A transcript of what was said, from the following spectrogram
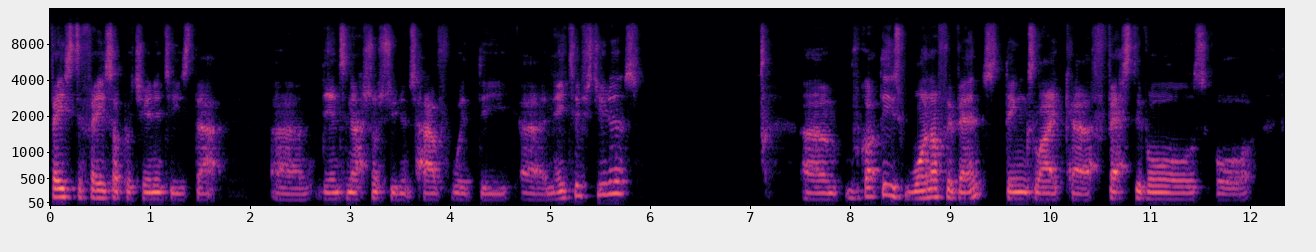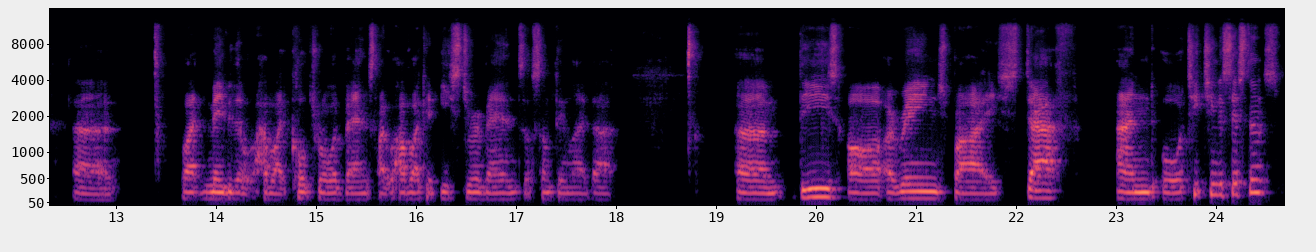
face-to-face opportunities that um, the international students have with the uh, native students, um, we've got these one-off events, things like uh, festivals or uh, like maybe they'll have like cultural events, like we'll have like an Easter event or something like that. Um, these are arranged by staff and or teaching assistants.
